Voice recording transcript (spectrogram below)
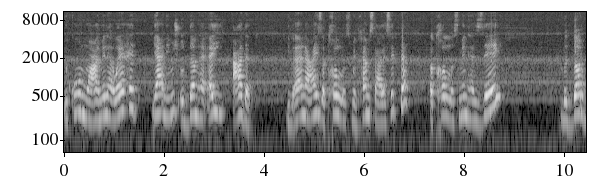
يكون معاملها واحد يعني مش قدامها أي عدد. يبقى أنا عايزة أتخلص من خمسة على ستة أتخلص منها إزاي؟ بالضرب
